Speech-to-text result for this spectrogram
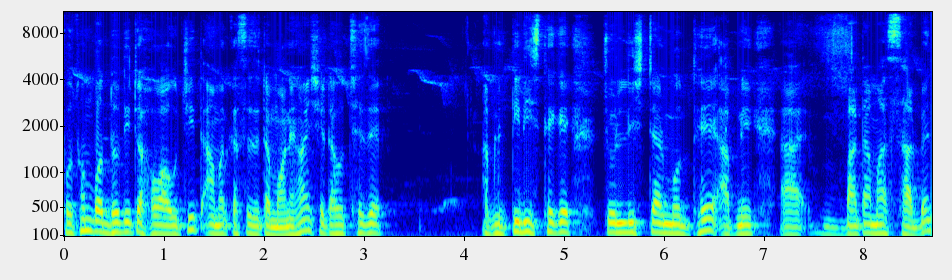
প্রথম পদ্ধতিটা হওয়া উচিত। আমার কাছে যেটা মনে হয় সেটা হচ্ছে যে আপনি তিরিশ থেকে চল্লিশটার মধ্যে আপনি বাটা মাছ ছাড়বেন,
